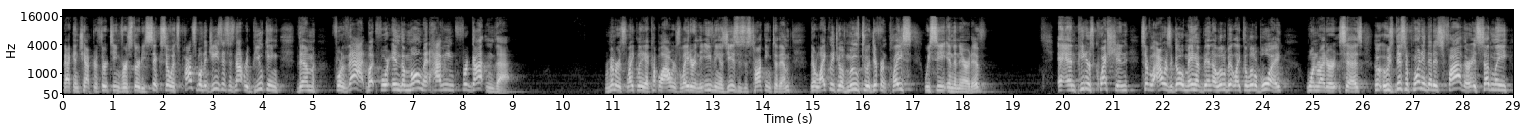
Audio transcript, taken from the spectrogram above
back in chapter 13, verse 36. So it's possible that Jesus is not rebuking them for that, but for in the moment having forgotten that. Remember, it's likely a couple hours later in the evening as Jesus is talking to them. They're likely to have moved to a different place we see in the narrative. And Peter's question several hours ago may have been a little bit like the little boy, one writer says, who's disappointed that his father is suddenly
